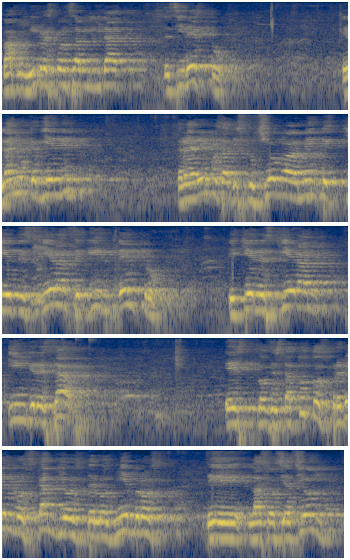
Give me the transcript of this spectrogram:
bajo mi responsabilidad, decir esto, el año que viene traeremos a discusión nuevamente quienes quieran seguir dentro y quienes quieran ingresar. los estatutos prevén los cambios de los miembros de la asociación,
